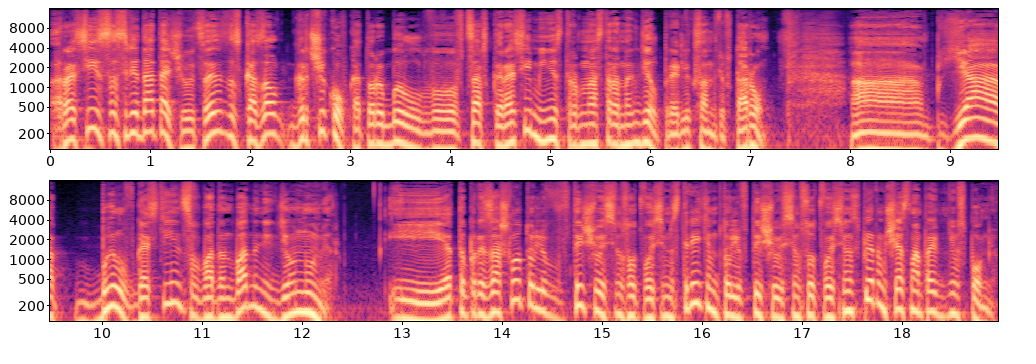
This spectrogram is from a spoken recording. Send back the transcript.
Россия сосредотачивается. Это сказал Горчаков, который был в царской России министром иностранных дел при Александре II. А, я был в гостинице в Баден-Бадене, где он умер. И это произошло то ли в 1883, то ли в 1881, сейчас на память не вспомню.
